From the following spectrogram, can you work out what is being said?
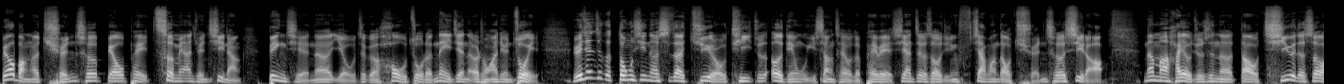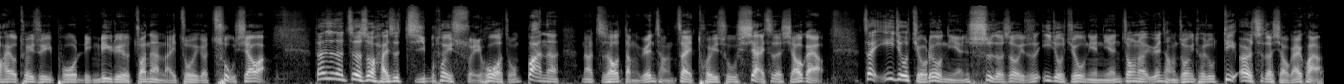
标榜了全车标配侧面安全气囊，并且呢有这个后座的内建的儿童安全座椅。原先这个东西呢是在 GLT 就是二点五以上才有的配备，现在这个时候已经下放到全车系了啊。那么还有就是呢，到七月的时候还有推出一波零利率的专案来做一个促销啊。但是呢，这时候还是急不退水货，怎么办呢？那只好等原厂再推出下一次的小改啊。在一九九六年试的时候，也就是一九九五年年中呢，原厂终于推出第二次的小改款。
